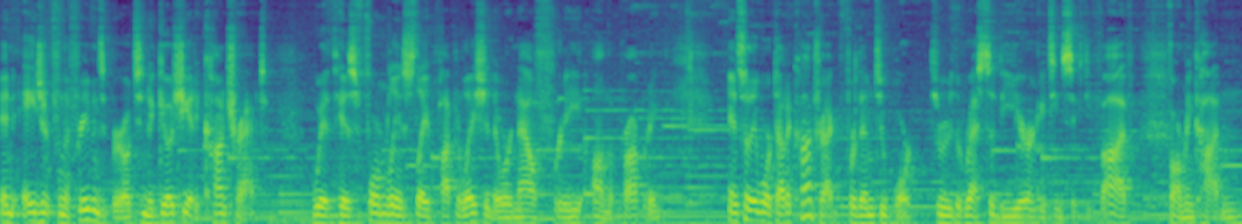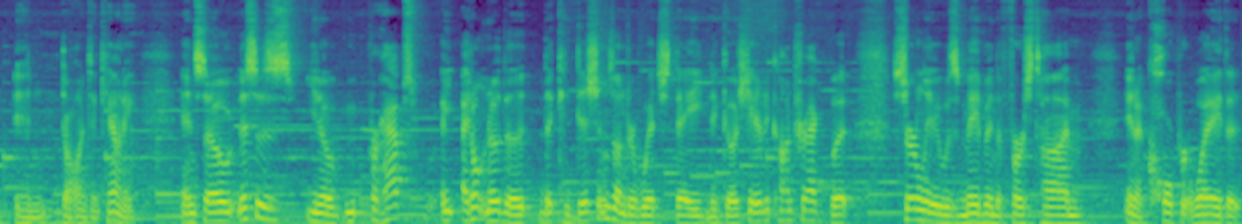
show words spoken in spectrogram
an agent from the Freedmen's Bureau, to negotiate a contract with his formerly enslaved population that were now free on the property. And so they worked out a contract for them to work through the rest of the year in 1865, farming cotton in Darlington County. And so this is, you know, perhaps I, I don't know the, the conditions under which they negotiated a contract, but certainly it was maybe the first time in a corporate way that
